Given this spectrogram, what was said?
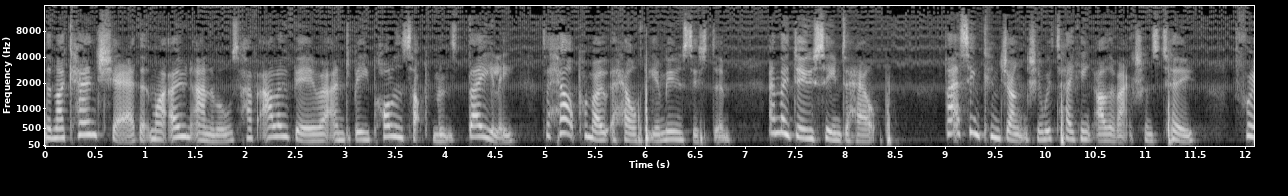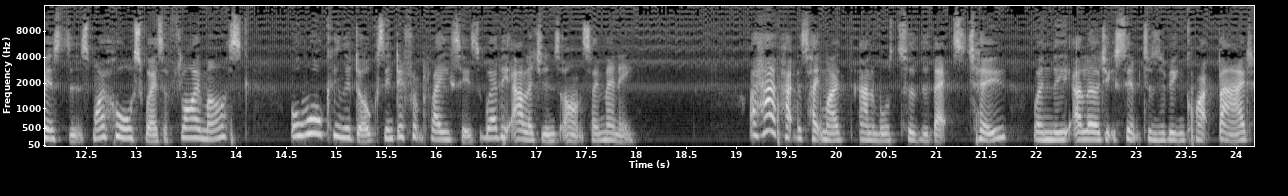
then I can share that my own animals have aloe vera and bee pollen supplements daily to help promote a healthy immune system, and they do seem to help. That's in conjunction with taking other actions too. For instance, my horse wears a fly mask, or walking the dogs in different places where the allergens aren't so many. I have had to take my animals to the vets too when the allergic symptoms have been quite bad.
